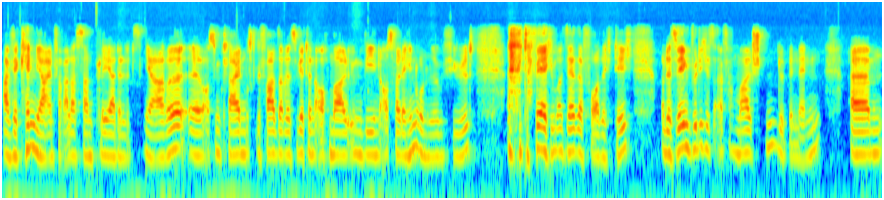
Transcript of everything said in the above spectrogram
Aber wir kennen ja einfach Alassane Player der letzten Jahre. Äh, aus dem kleinen Muskelfaserriss wird dann auch mal irgendwie ein Ausfall der Hinrunde gefühlt. da wäre ich immer sehr, sehr vorsichtig. Und deswegen würde ich jetzt einfach mal Stindel benennen. Ähm,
